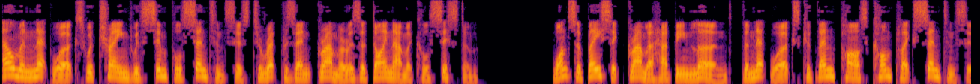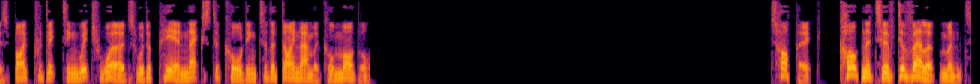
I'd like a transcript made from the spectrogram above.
Elman networks were trained with simple sentences to represent grammar as a dynamical system. Once a basic grammar had been learned, the networks could then pass complex sentences by predicting which words would appear next according to the dynamical model. Topic: Cognitive development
